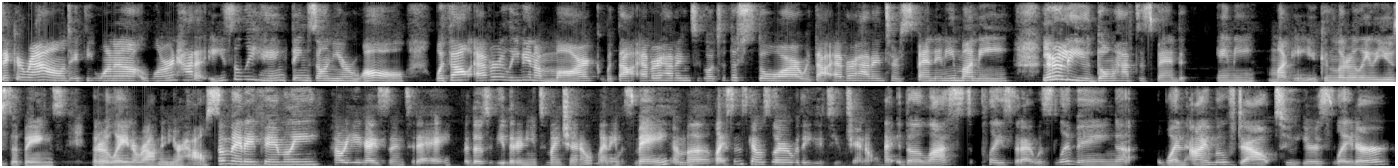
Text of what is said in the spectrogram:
Stick around if you want to learn how to easily hang things on your wall without ever leaving a mark, without ever having to go to the store, without ever having to spend any money. Literally, you don't have to spend any money. You can literally use the things that are laying around in your house. Hello Mayday family, how are you guys doing today? For those of you that are new to my channel, my name is May. I'm a licensed counselor with a YouTube channel. The last place that I was living when I moved out two years later,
